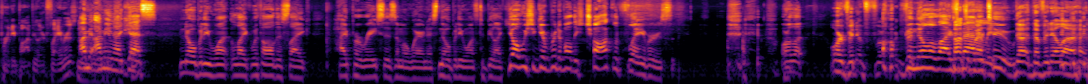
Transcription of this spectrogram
pretty popular flavors. I mean, I mean, I shit. guess nobody want like with all this like hyper racism awareness, nobody wants to be like, "Yo, we should get rid of all these chocolate flavors," or like or van- f- oh, vanilla lives matter too. the the vanilla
